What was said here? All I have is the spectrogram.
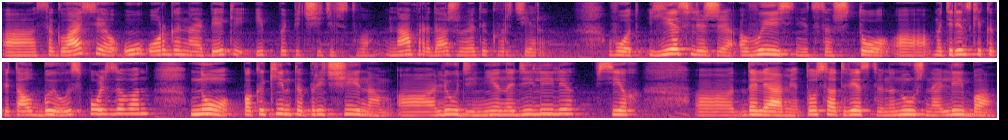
согласие у органа опеки и попечительства на продажу этой квартиры. Вот. Если же выяснится, что а, материнский капитал был использован, но по каким-то причинам а, люди не наделили всех а, долями, то, соответственно, нужно либо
